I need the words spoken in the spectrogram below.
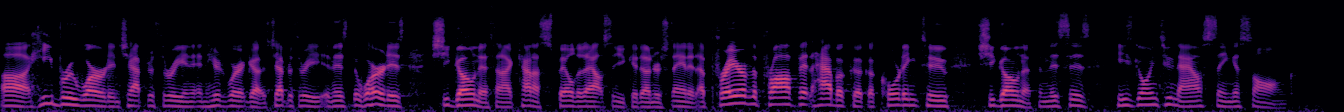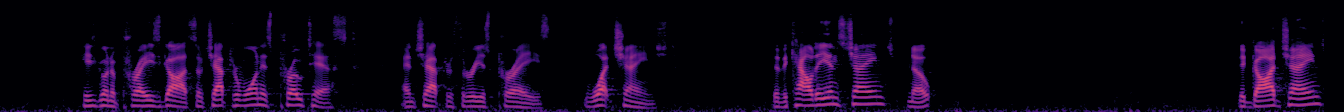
uh, Hebrew word in chapter 3, and, and, here's where it goes. Chapter 3, and this, the word is Shigionoth, and I kind of spelled it out so you could understand it. A prayer of the prophet Habakkuk according to Shigionoth. And this is, he's going to now sing a song. He's going to praise God. So chapter 1 is protest, and chapter 3 is praise. What changed? Did the Chaldeans change? No. Did God change?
